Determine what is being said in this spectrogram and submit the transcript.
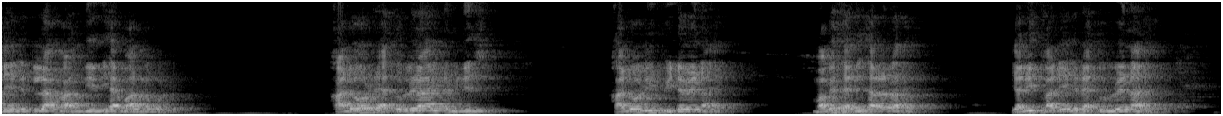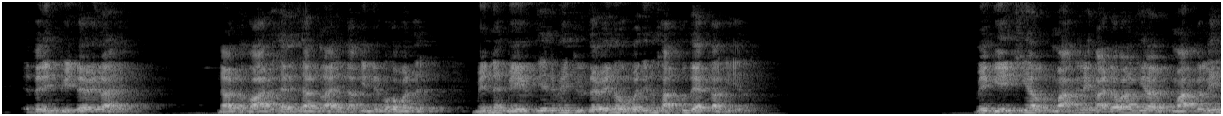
කලයකටලා හන්දිය දිහා බලනකොට කඩවලට ඇතුල් වෙලා ඉන්න මිනිස්සු කඩවලින් පිට වෙන අය මග සැරිසරන අය යලි කඩේකට ඇතුල් වෙන අය එතනින් පිට වෙන අය නැවත පාර සැරිසරන අය දකින්නේ කොහොමද? මෙන්න මේ විදිහට මේ චුත වෙන උපදින සත්තු දැක්කා කියලා. මේ ගේ කියලා උපමා කළේ කඩවල් කියලා උපමා කළේ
